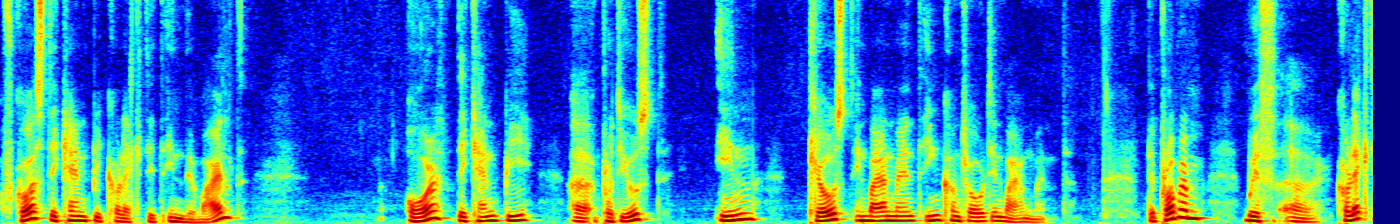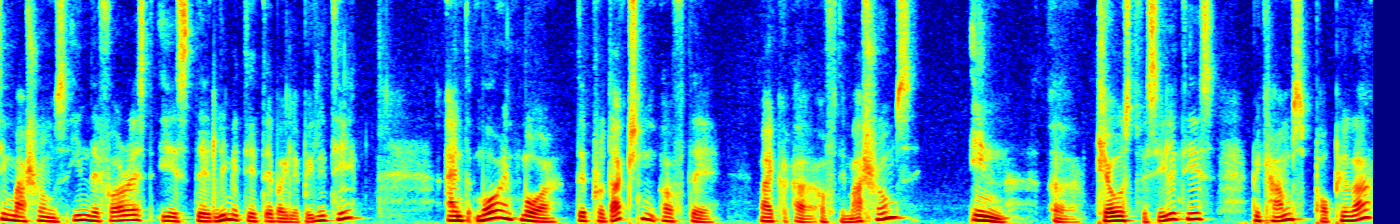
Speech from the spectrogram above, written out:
of course, they can be collected in the wild or they can be uh, produced in closed environment, in controlled environment. The problem with uh, collecting mushrooms in the forest is the limited availability and more and more the production of the, uh, of the mushrooms in uh, closed facilities becomes popular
